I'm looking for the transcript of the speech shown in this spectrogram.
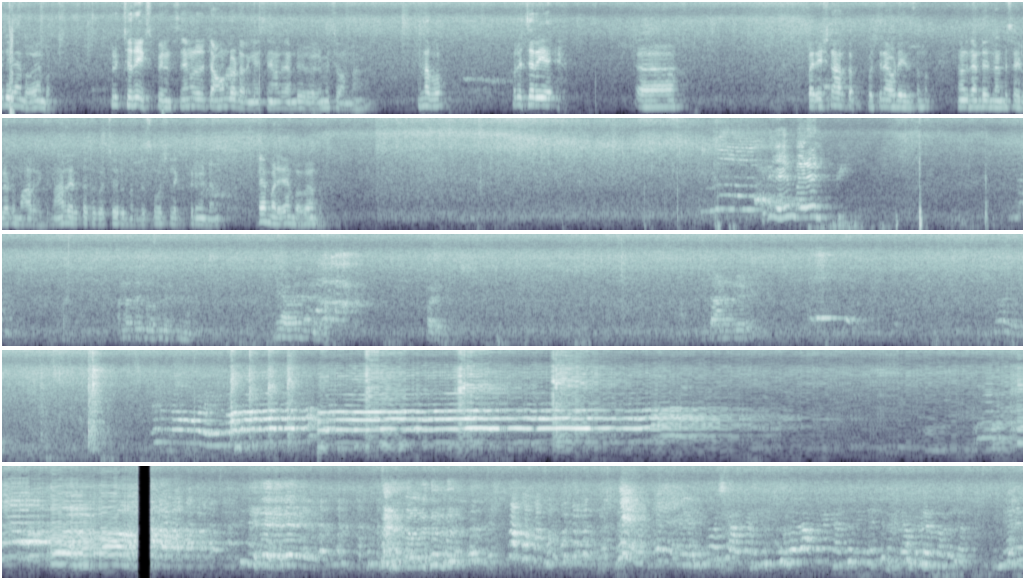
ഒരു വേണ്ട വേമ്പോ ഒരു ചെറിയ എക്സ്പീരിയൻസ് ഞങ്ങളൊരു ടൗണിലോട്ട് ഇറങ്ങിയ ഞങ്ങൾ രണ്ടുപേരും ഒരുമിച്ച് വന്നതാണ്. എന്നപ്പോൾ ഒരു ചെറിയ പരീക്ഷണാർത്ഥം കൊച്ചിനെ അവിടെ ഇരുത്തുന്നു. ഞങ്ങൾ രണ്ട് രണ്ട് സൈഡിലോട്ട് മാറി നിൽക്കുന്നു. മാറി അടുത്തോട്ട് കൊച്ചു വരുന്നുണ്ട്. സോഷ്യൽ എക്സ്പെരിമെന്റാണ് ആണ്. വേമ്പടി വേമ്പോ വേമ്പോ ഇത് വരാൻ. അന്നത്തെ ചോദ്യം വെച്ചിട്ടുണ്ട് നീ അവിടെ ഞാൻ എഴുതാം അതാണ് വീട് Baca.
